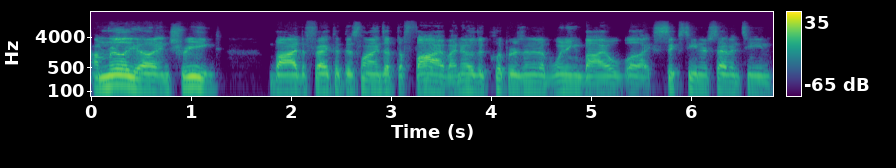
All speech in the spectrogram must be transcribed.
I'm really uh, intrigued by the fact that this lines up to five. I know the Clippers ended up winning by well, like 16 or 17,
